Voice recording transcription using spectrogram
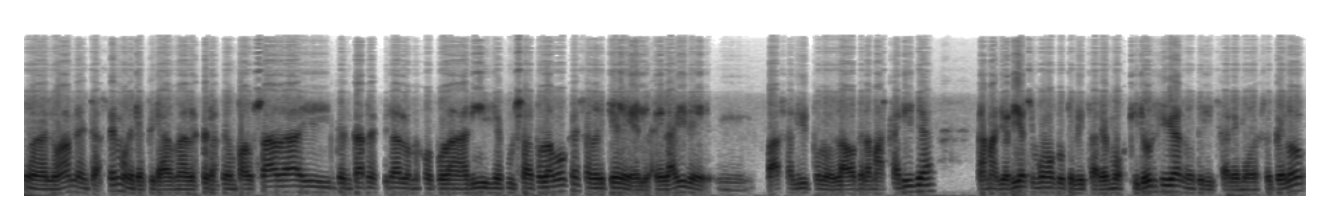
normalmente hacemos, y respirar una respiración pausada e intentar respirar lo mejor por la nariz y expulsar por la boca y saber que el, aire mm, va a salir por los lados de la mascarilla. La mayoría supongo que utilizaremos quirúrgica, no utilizaremos FP2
